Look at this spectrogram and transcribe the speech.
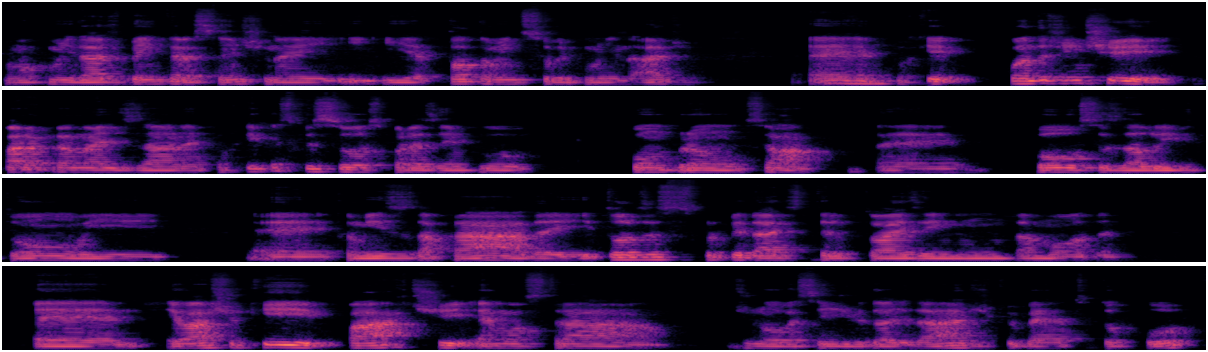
uma comunidade bem interessante, né? E, e é totalmente sobre comunidade. É, uhum. Porque quando a gente para para analisar, né? Por que, que as pessoas, por exemplo, compram, sei lá, é, bolsas da Louis Vuitton e é, camisas da Prada e todas essas propriedades intelectuais aí no mundo da moda. É, eu acho que parte é mostrar, de novo, essa individualidade que o Beto tocou,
